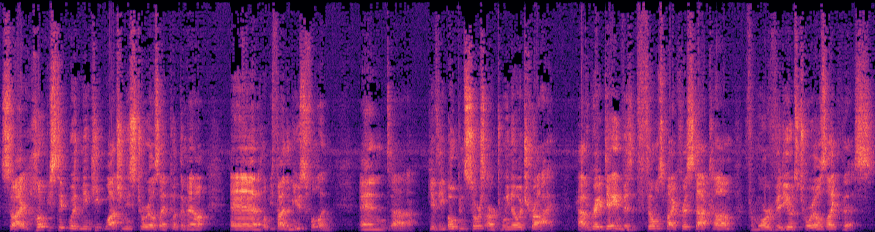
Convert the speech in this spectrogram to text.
So I hope you stick with me, and keep watching these tutorials, I put them out, and I hope you find them useful and, and uh, give the open source Arduino a try. Have a great day and visit filmsbykris.com for more video tutorials like this.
